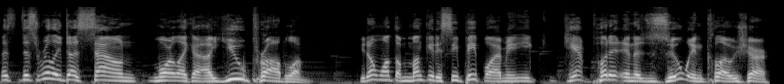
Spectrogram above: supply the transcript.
This this really does sound more like a, a you problem. You don't want the monkey to see people. I mean, you can't put it in a zoo enclosure.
